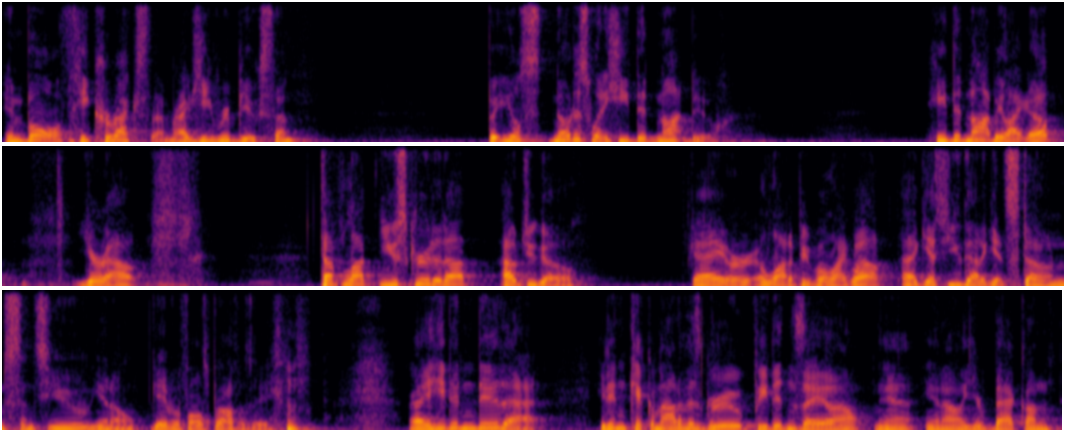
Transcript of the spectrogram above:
In both, he corrects them, right? He rebukes them. But you'll notice what he did not do. He did not be like, oh, you're out. Tough luck, you screwed it up, out you go. Okay? Or a lot of people are like, well, I guess you got to get stoned since you, you know, gave a false prophecy. right? He didn't do that. He didn't kick him out of his group. He didn't say, well, yeah, you know, you're back on,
